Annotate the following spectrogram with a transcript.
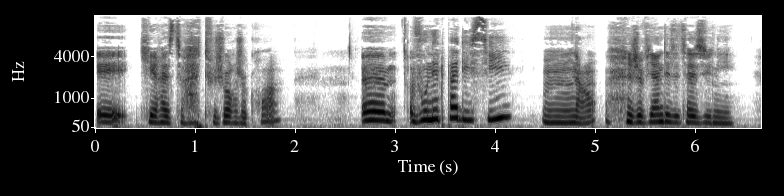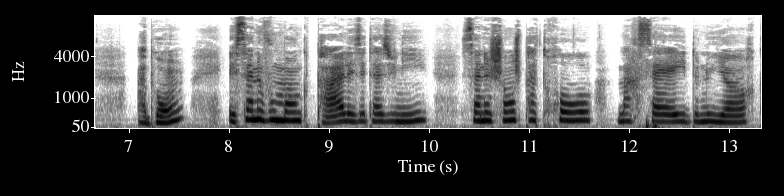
et qui restera toujours, je crois, euh, vous n'êtes pas d'ici non, je viens des États-Unis. Ah bon? Et ça ne vous manque pas, les États-Unis? Ça ne change pas trop Marseille, de New York?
